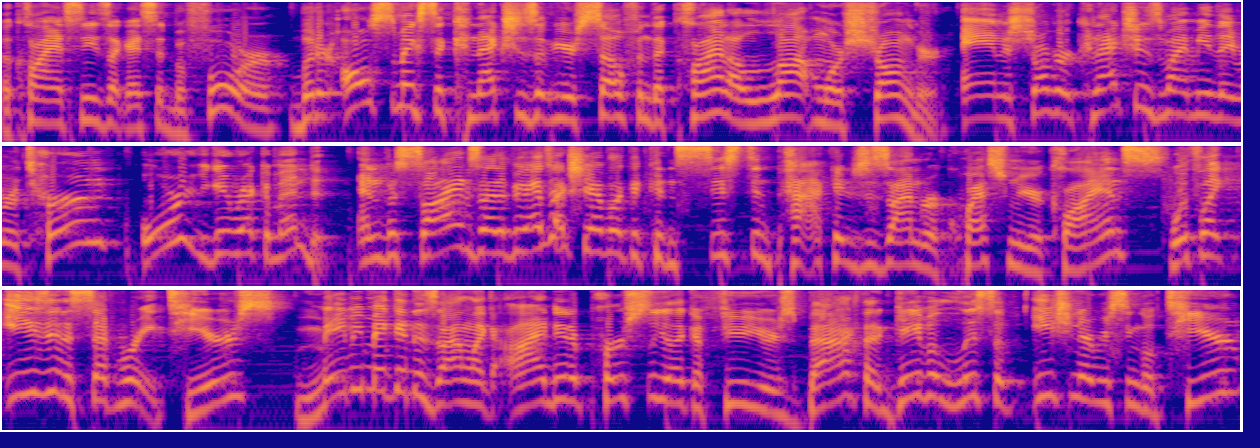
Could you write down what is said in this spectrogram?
a client's needs, like I said before, but it also makes the connections of yourself and the client a lot more stronger. And stronger connections might mean they return or you get recommended. And besides that, if you guys actually have like a consistent package design request from your clients with like easy to separate tiers, maybe make a design like I did it personally like a few years back that gave a list of each and every single tier,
